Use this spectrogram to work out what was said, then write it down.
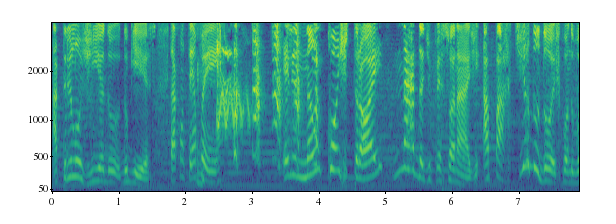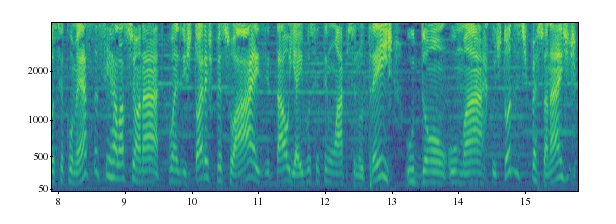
a trilogia do, do Gears. Tá com tempo aí. ele não constrói nada de personagem. A partir do 2, quando você começa a se relacionar com as histórias pessoais e tal, e aí você tem um ápice no 3, o Dom, o Marcos, todos esses personagens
